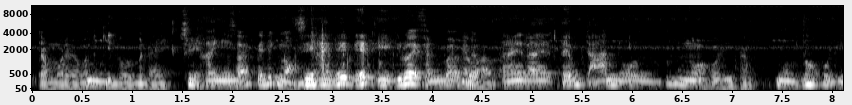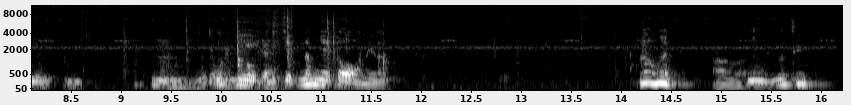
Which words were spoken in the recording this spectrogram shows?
จำมาเลยว่ามันกินโดนบันไดสีให้ใส่เป็นเล็กหน่อย สีให้เด็ดๆอีกด้วยคันแบบแม่นบ่ครับอะไรเต็มจานอยู่นัวพอดีครับ อืมนอกพอดีอืมมันจะทุกเป็นทีกันจิตน้ำยายต่อนี่ล่ะเอาเพื่อนเอาเลยอืมนั่นสิอ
